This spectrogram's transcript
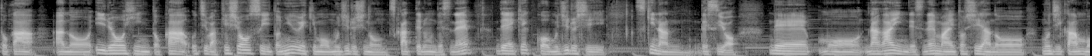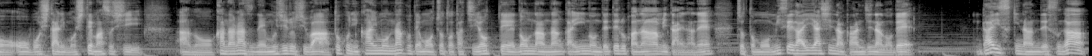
とか、あの、医療品とか、うちは化粧水と乳液も無印の使ってるんですね。で、結構無印好きなんですよ。で、もう長いんですね。毎年あの、無時間も応募したりもしてますし、あの、必ずね、無印は特に買い物なくてもちょっと立ち寄って、どんなんなんかいいの出てるかな、みたいなね、ちょっともう店が癒しな感じなので、大好きなんですが、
